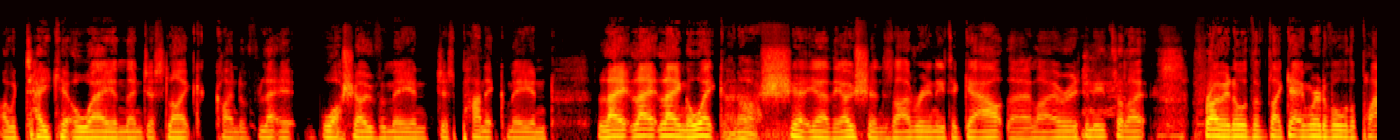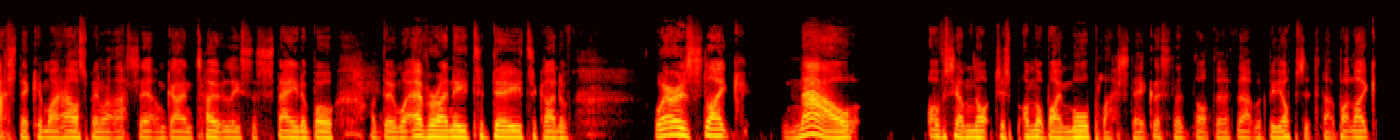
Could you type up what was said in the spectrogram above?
I would take it away and then just like kind of let it wash over me and just panic me and lay, lay laying awake, going, oh shit, yeah, the oceans. Like I really need to get out there. Like I really need to like throw in all the like getting rid of all the plastic in my house, being like, that's it. I'm going totally sustainable. I'm doing whatever I need to do to kind of Whereas like now, obviously I'm not just I'm not buying more plastic. That's not, not the that would be the opposite to that. But like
